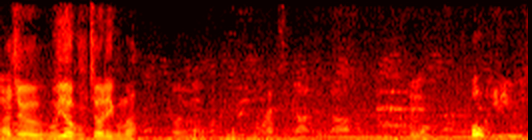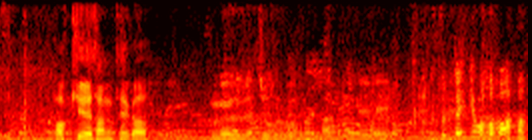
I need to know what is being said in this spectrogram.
아주 우여곡절이구만. 다치면 안 된다. 어? 바퀴의 상태가. 왼쪽으로 가는데 좀 땡겨봐봐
